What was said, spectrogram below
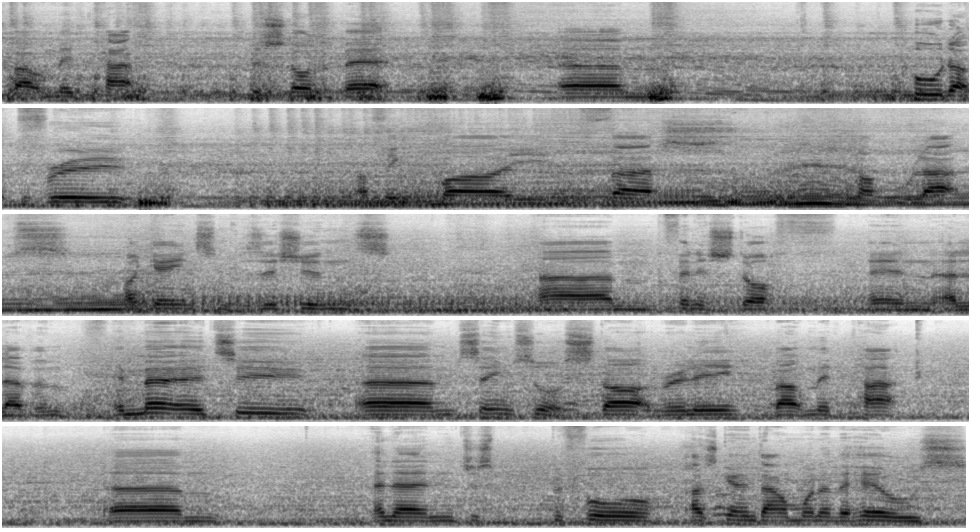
about mid pack, pushed on a bit. Um, pulled up through. I think by first couple laps, I gained some positions. Um, finished off in 11th. In Moto 2, um, same sort of start really, about mid-pack. Um, and then just before I was going down one of the hills,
